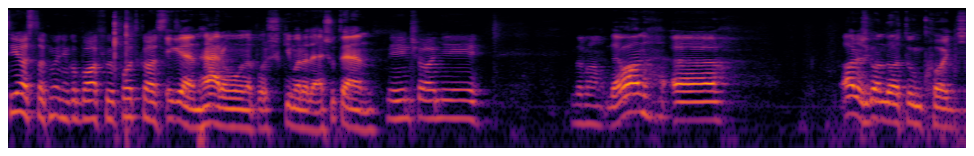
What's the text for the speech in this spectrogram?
Sziasztok, mondjuk a Balfő Podcast. Igen, három hónapos kimaradás után. Nincs annyi... De van. De van. Uh, arra is gondoltunk, hogy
